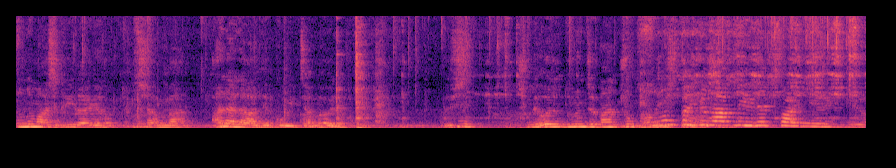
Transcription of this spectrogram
sunum aşkıyla yanıp tutacağım ben. Alalade koyacağım öyle. Üş- Şimdi öyle durunca ben çok bana Sınıf işte... peki ben değil hep aynı yere gidiyor.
